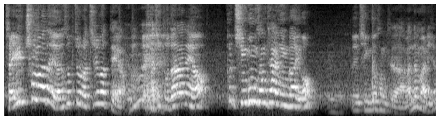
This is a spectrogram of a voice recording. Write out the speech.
자, 1초마다 연속적으로 찍었대요. 음, 다시 도달하네요. 그럼 진공 상태 아닌가 이거? 네, 진공 상태다. 맞는 말이죠?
